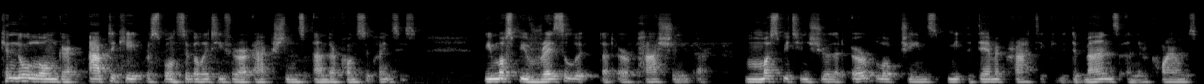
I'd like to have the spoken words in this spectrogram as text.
can no longer abdicate responsibility for our actions and their consequences. We must be resolute that our passion, our must be to ensure that our blockchains meet the democratic the demands and the requirements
